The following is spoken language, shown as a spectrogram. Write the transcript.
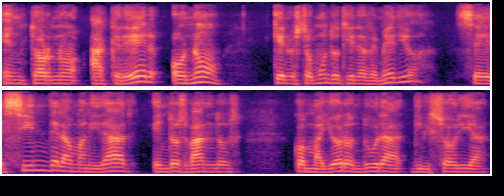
En torno a creer o no que nuestro mundo tiene remedio, se escinde la humanidad en dos bandos con mayor hondura divisoria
